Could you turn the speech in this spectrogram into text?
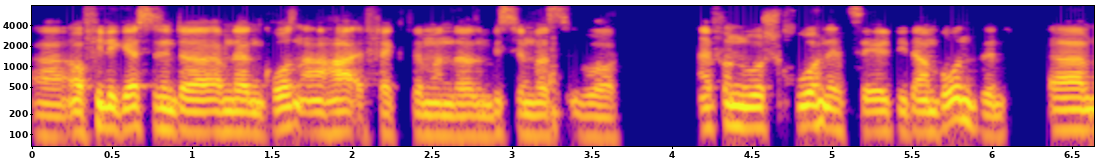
Äh, auch viele Gäste sind da, haben da einen großen Aha-Effekt, wenn man da so ein bisschen was über einfach nur Spuren erzählt, die da am Boden sind. Äh,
